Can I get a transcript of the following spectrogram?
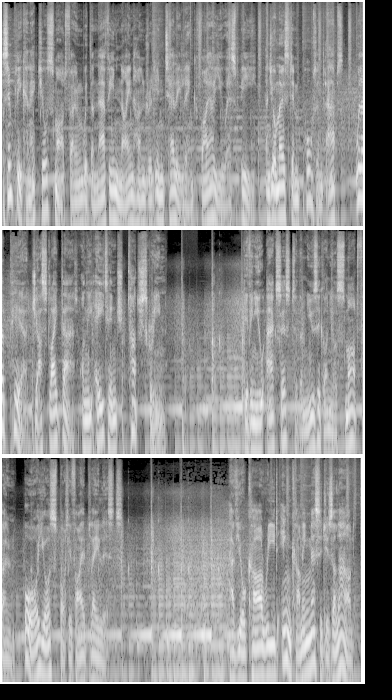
Simply connect your smartphone with the Navi 900 IntelliLink via USB, and your most important apps will appear just like that on the 8-inch touchscreen, giving you access to the music on your smartphone or your Spotify playlists. Have your car read incoming messages aloud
